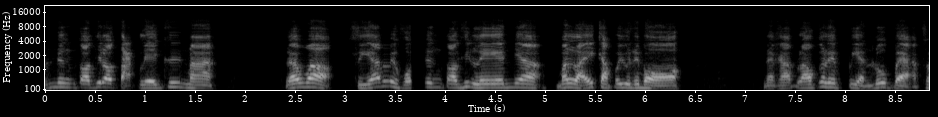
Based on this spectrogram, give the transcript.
นหนึ่งตอนที่เราตักเลนขึ้นมา แล้วว่าเสียไปหนหนึ่งตอนที่เลนเนี่ย มันไหลกลับไปอยู่ในบ่อ นะครับ เราก็เลยเปลี่ยนรูปแบบส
